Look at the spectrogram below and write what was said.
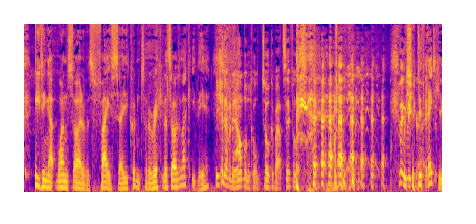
eating up one side of his face. So you couldn't sort of recognise. So I was lucky there. You should have an album called Talk About Syphilis. We should do. Thank you.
